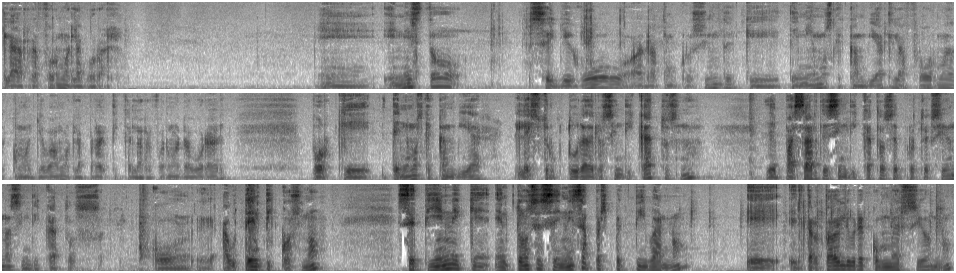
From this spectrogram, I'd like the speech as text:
la reforma laboral. Eh, en esto se llegó a la conclusión de que teníamos que cambiar la forma como llevamos la práctica la reforma laboral porque tenemos que cambiar la estructura de los sindicatos, ¿no? De pasar de sindicatos de protección a sindicatos con, eh, auténticos, ¿no? Se tiene que, entonces, en esa perspectiva, ¿no? Eh, el Tratado de Libre Comercio, ¿no?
